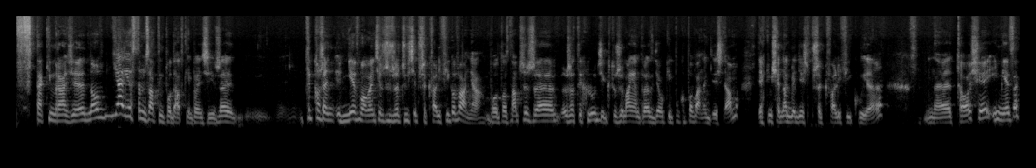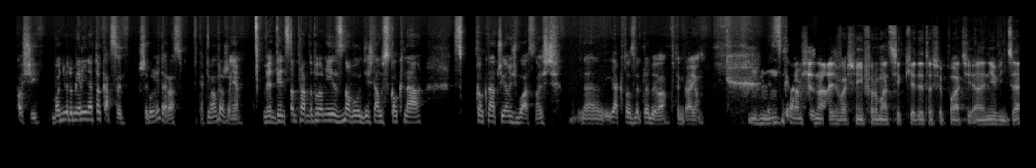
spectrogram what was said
w takim razie, no ja jestem za tym podatkiem, powiem ci, że tylko, że nie w momencie rzeczywiście przekwalifikowania, bo to znaczy, że, że tych ludzi, którzy mają teraz działki pokupowane gdzieś tam, jak im się nagle gdzieś przekwalifikuje, e, to się im je zakosi, bo nie będą mieli na to kasy, szczególnie teraz. Takie mam wrażenie. Więc to prawdopodobnie jest znowu gdzieś tam skok na, skok na czyjąś własność, e, jak to zwykle bywa w tym kraju. Mhm. Staram się znaleźć właśnie informacje, kiedy to się płaci, ale nie widzę.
